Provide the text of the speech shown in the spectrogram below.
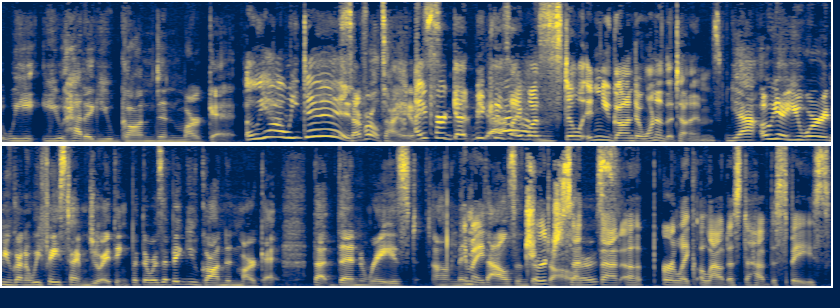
We you had a Ugandan market oh yeah, we did several times. I forget because Yeah. I was still in Uganda one of the times. Yeah. Oh, yeah. You were in Uganda. We FaceTimed you, I think. But there was a big Ugandan market that then raised um, many my thousands church of dollars. set that up or like allowed us to have the space.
